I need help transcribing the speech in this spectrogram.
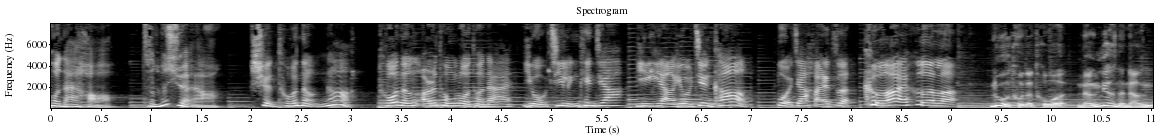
驼奶好，怎么选啊？选驼能啊！驼能儿童骆驼奶有机零添加，营养又健康，我家孩子可爱喝了。骆驼的驼，能量的能，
